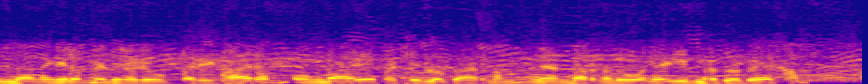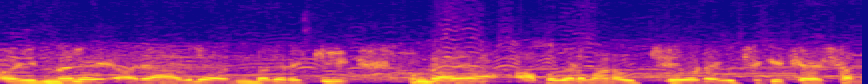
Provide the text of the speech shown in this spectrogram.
എന്താണെങ്കിലും ഇതിനൊരു പരിഹാരം ഉണ്ടായേ പറ്റുള്ളൂ. കാരണം ഞാൻ പറഞ്ഞതുപോലെ ഈ മൃതദേഹം ഇന്നലെ രാവിലെ ഒൻപതരയ്ക്ക് ഉണ്ടായ അപകടമാണ് ഉച്ചയോടെ ഉച്ചയ്ക്ക് ശേഷം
